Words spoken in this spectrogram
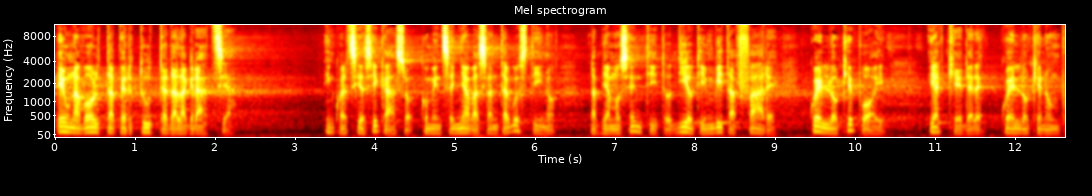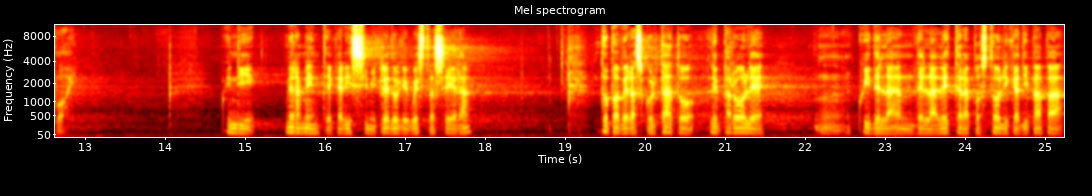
e una volta per tutte dalla grazia in qualsiasi caso, come insegnava Sant'Agostino, l'abbiamo sentito, Dio ti invita a fare quello che puoi e a chiedere quello che non puoi. Quindi veramente carissimi, credo che questa sera, dopo aver ascoltato le parole eh, qui della, della lettera apostolica di Papa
